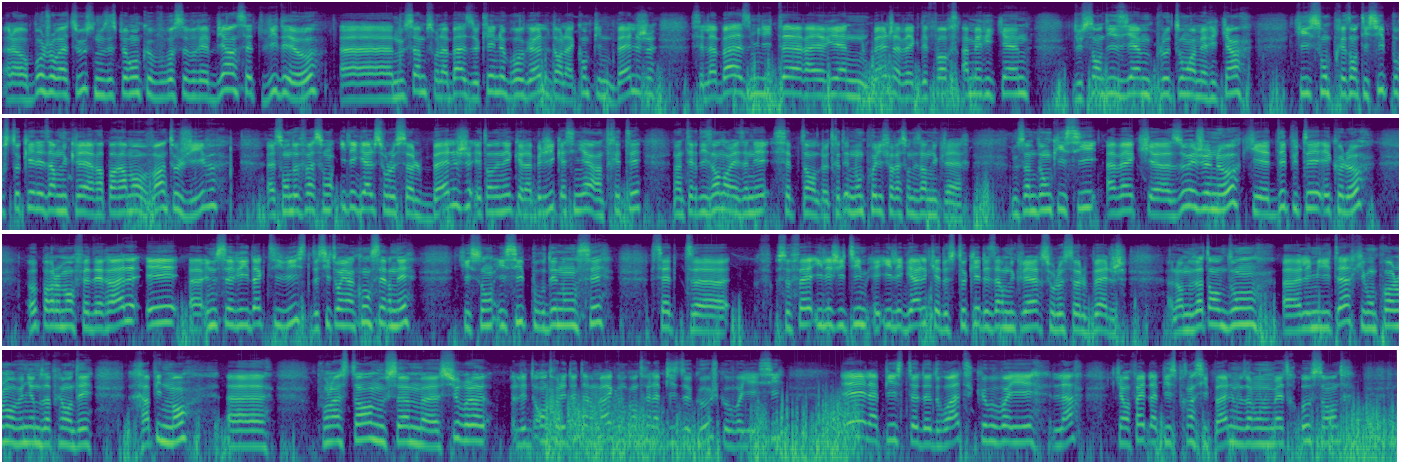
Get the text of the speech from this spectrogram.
Alors bonjour à tous, nous espérons que vous recevrez bien cette vidéo. Euh, nous sommes sur la base de Kleine-Brogel dans la campine belge. C'est la base militaire aérienne belge avec des forces américaines du 110e peloton américain qui sont présentes ici pour stocker les armes nucléaires, apparemment 20 ogives. Elles sont de façon illégale sur le sol belge, étant donné que la Belgique a signé un traité l'interdisant dans les années 70, le traité de non-prolifération des armes nucléaires. Nous sommes donc ici avec euh, Zoé Genot, qui est députée écolo au Parlement fédéral et euh, une série d'activistes, de citoyens concernés qui sont ici pour dénoncer euh, ce fait illégitime et illégal qui est de stocker des armes nucléaires sur le sol belge. Alors nous attendons euh, les militaires qui vont probablement venir nous appréhender rapidement. pour l'instant nous sommes sur entre les deux tarmacs, donc entre la piste de gauche que vous voyez ici et la piste de droite que vous voyez là, qui est en fait la piste principale. Nous allons nous mettre au centre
